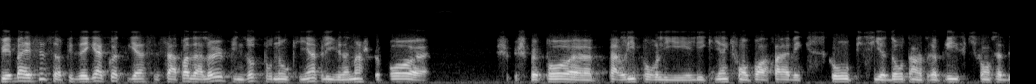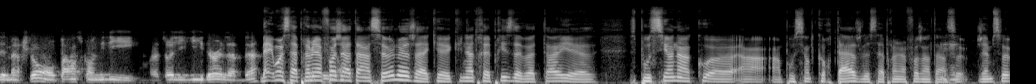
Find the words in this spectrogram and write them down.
puis ben c'est ça. Puis dire, gars, écoute, gars, ça n'a pas d'allure. Puis nous autres, pour nos clients, puis évidemment, je peux pas, euh, je, je peux pas euh, parler pour les, les clients qui font pas affaire avec Cisco. Puis s'il y a d'autres entreprises qui font cette démarche-là, on pense qu'on est les, on va dire, les leaders là-dedans. Ben moi, c'est la première fois que j'entends ça, là, qu'une entreprise de votre taille euh, se positionne en, euh, en, en position de courtage. C'est la première fois que j'entends ça. J'aime ça.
